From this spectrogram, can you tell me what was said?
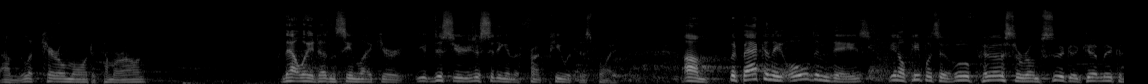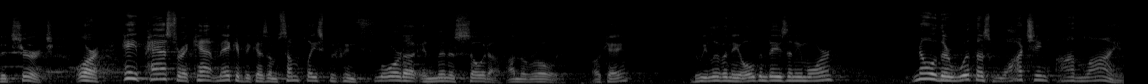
Um, let Carol know to come around. That way, it doesn't seem like you're you're just you're just sitting in the front pew at this point. Um, but back in the olden days, you know, people would say, "Oh, Pastor, I'm sick. I can't make it to church," or "Hey, Pastor, I can't make it because I'm someplace between Florida and Minnesota on the road." Okay, do we live in the olden days anymore? No, they're with us watching online.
